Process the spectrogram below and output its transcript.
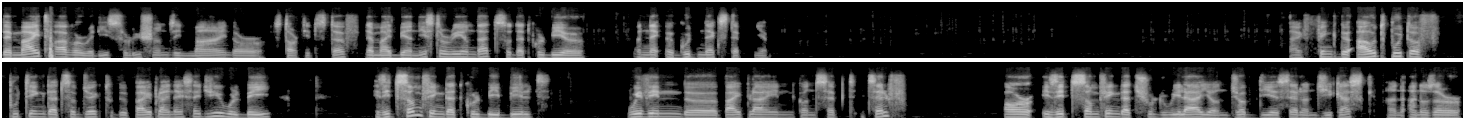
They might have already solutions in mind or started stuff. There might be an history on that, so that could be a, a, a good next step. Yeah. I think the output of putting that subject to the pipeline SIG will be, is it something that could be built within the pipeline concept itself? Or is it something that should rely on job DSL and JCasC and another,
